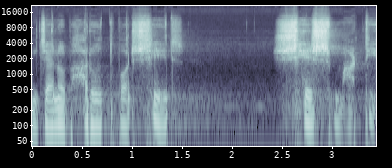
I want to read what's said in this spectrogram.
যেন ভারতবর্ষের শেষ মাটি।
